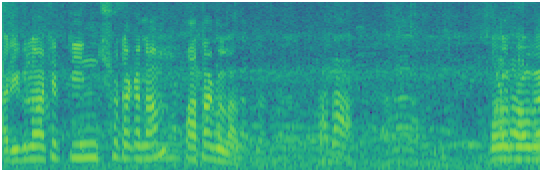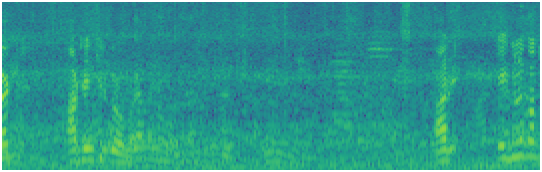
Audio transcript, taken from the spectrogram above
আর এগুলো আছে তিনশো টাকা দাম পাতা গোলাপ। বড় গ্রো ব্যাগ আট ইঞ্চির গ্রো ব্যাগ আর এগুলো কত?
